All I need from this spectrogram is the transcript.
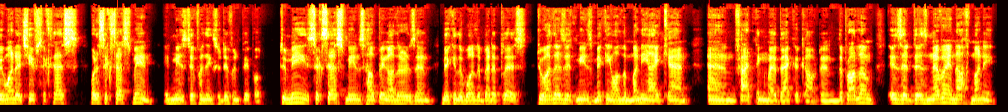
We want to achieve success. What does success mean? It means different things to different people. To me, success means helping others and making the world a better place. To others, it means making all the money I can and fattening my bank account. And the problem is that there's never enough money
